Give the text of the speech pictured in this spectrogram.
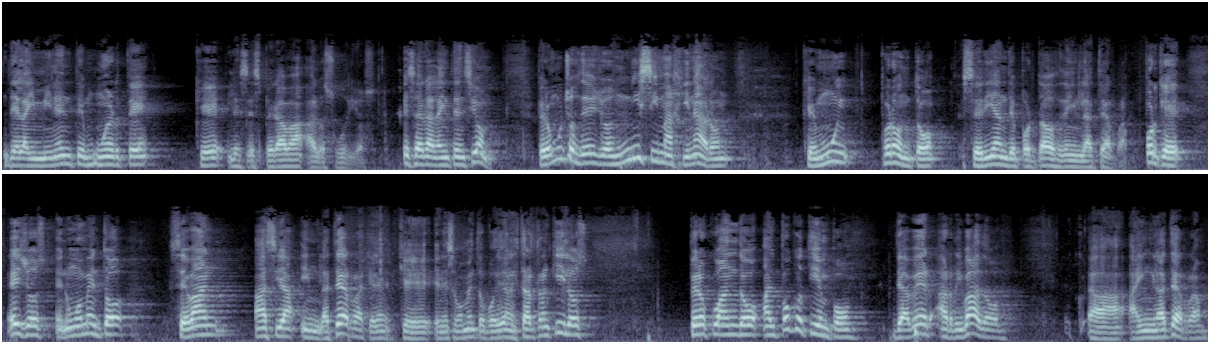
de la inminente muerte que les esperaba a los judíos. Esa era la intención. Pero muchos de ellos ni se imaginaron que muy pronto serían deportados de Inglaterra, porque ellos en un momento se van hacia Inglaterra, que, en ese momento podían estar tranquilos, pero cuando al poco tiempo de haber arribado a, a Inglaterra,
